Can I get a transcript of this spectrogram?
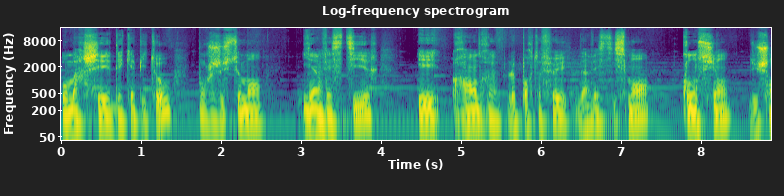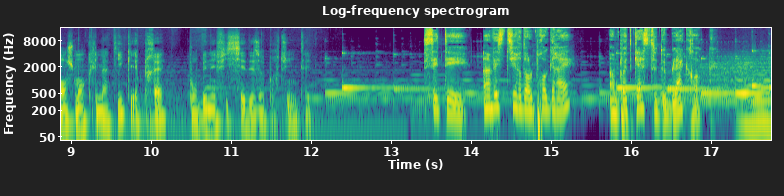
au marché des capitaux pour justement y investir et rendre le portefeuille d'investissement conscient du changement climatique et prêt pour bénéficier des opportunités. C'était Investir dans le progrès, un podcast de BlackRock.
